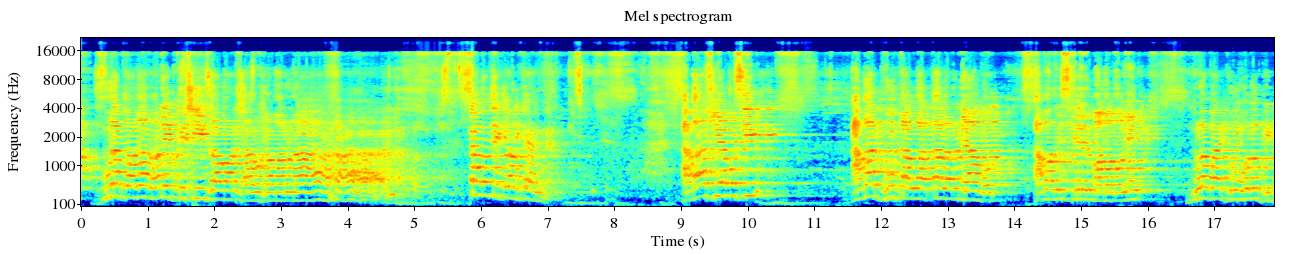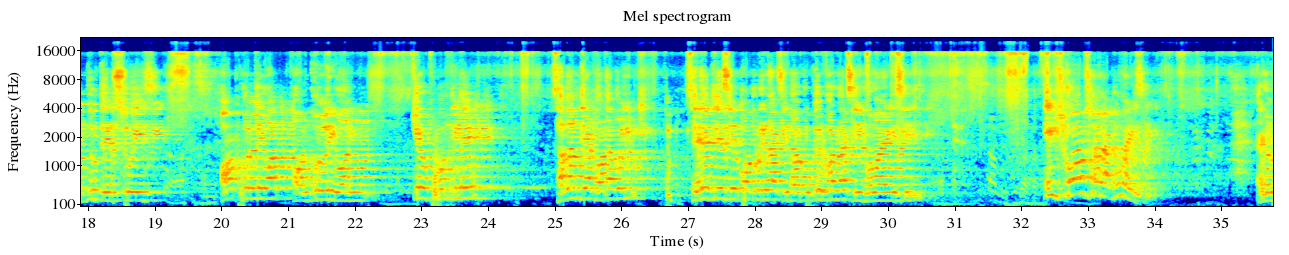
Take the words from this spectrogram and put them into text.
পুরা আমার অনেক বেশি যাওয়ার সাহস আমার না কালো দেখলাম কেন? আবার শুয়ে বসি আমার ঘুমটা আল্লাহ তাআলার নিয়ামত। আমার ওই ছেলের মামা বলে দুলাবার ঘুম হলো বিদ্যুতের সুইচ। অফ করলে অফ, অন করলে অন। কেউ ফোন দিলে, সালাম দিয়ে কথা বলি। পকেটে রাখছি বা বুকের রাখছি, ঘুমায় গেছি। এই সব সারা ঘুমায় গেছি। এখন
